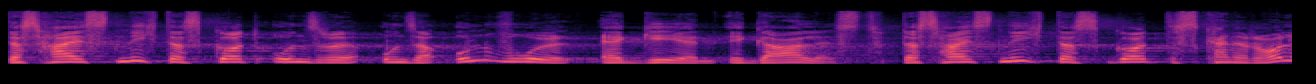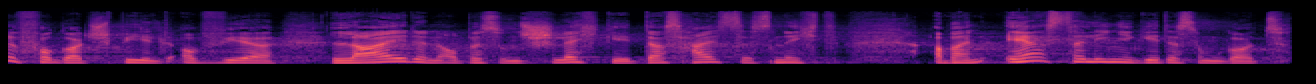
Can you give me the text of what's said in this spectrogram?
Das heißt nicht, dass Gott unsere, unser Unwohlergehen egal ist. Das heißt nicht, dass Gott das keine Rolle vor Gott spielt, ob wir leiden, ob es uns schlecht geht. Das heißt es nicht. Aber in erster Linie geht es um Gott.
